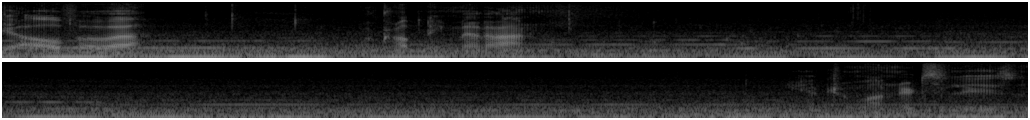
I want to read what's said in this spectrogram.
Hier auf, aber man kommt nicht mehr ran. Hier kann man nichts lesen.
